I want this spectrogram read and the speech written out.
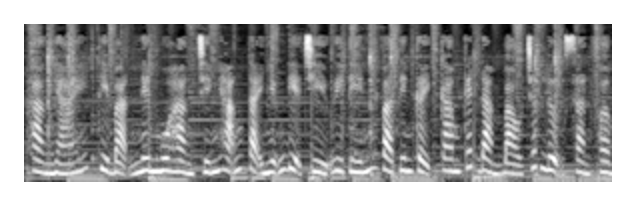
Hàng nhái thì bạn nên mua hàng chính hãng tại những địa chỉ uy tín và tin cậy cam kết đảm bảo chất lượng sản phẩm.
